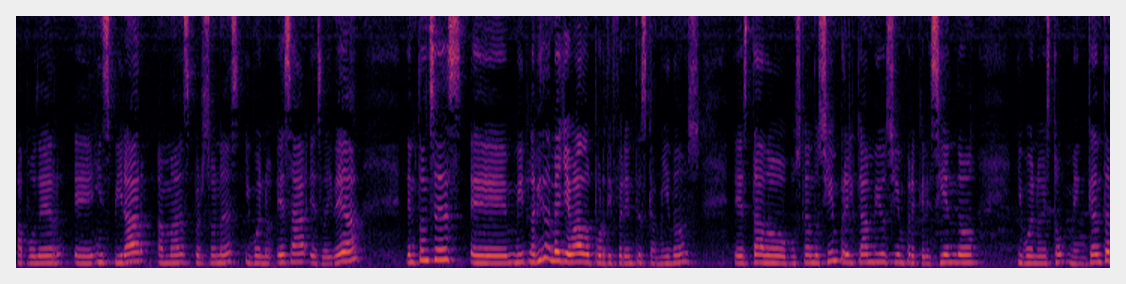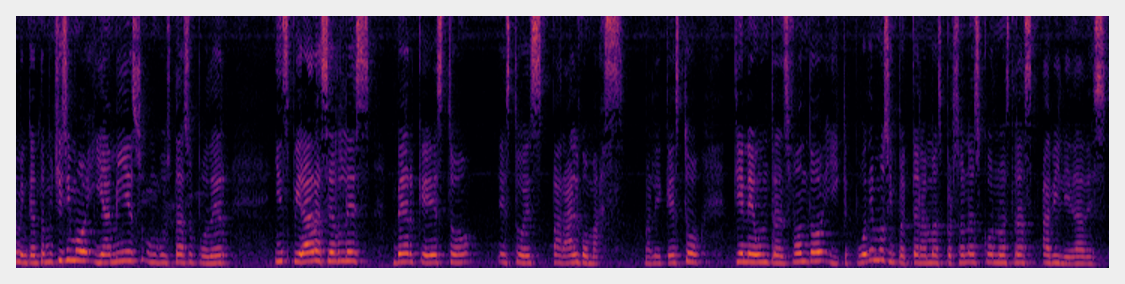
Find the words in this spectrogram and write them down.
a poder eh, inspirar a más personas. Y bueno, esa es la idea. Entonces, eh, la vida me ha llevado por diferentes caminos. He estado buscando siempre el cambio, siempre creciendo. Y bueno, esto me encanta, me encanta muchísimo. Y a mí es un gustazo poder inspirar, hacerles ver que esto, esto es para algo más, ¿vale? Que esto tiene un trasfondo y que podemos impactar a más personas con nuestras habilidades.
